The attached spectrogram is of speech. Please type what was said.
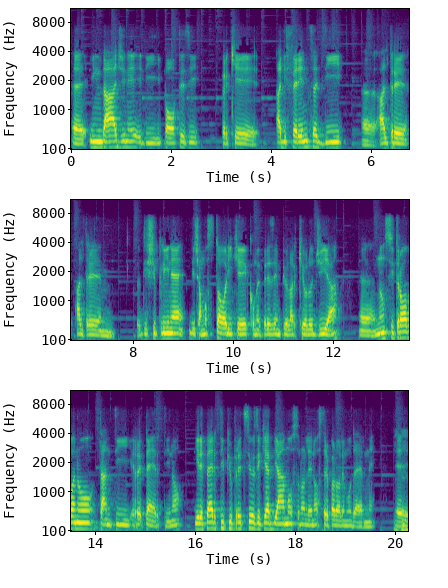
eh, indagine e di ipotesi perché a differenza di eh, altre, altre mh, discipline, diciamo, storiche come per esempio l'archeologia, eh, non si trovano tanti reperti, no? I reperti più preziosi che abbiamo sono le nostre parole moderne. Mm-hmm.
